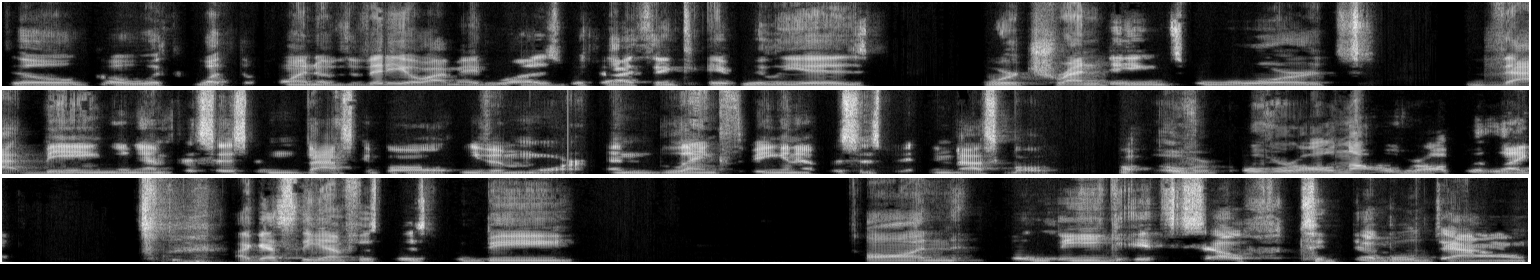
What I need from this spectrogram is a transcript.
still go with what the point of the video I made was, which I think it really is. We're trending towards that being an emphasis in basketball even more and length being an emphasis in basketball. Over overall not overall but like i guess the emphasis would be on the league itself to double down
